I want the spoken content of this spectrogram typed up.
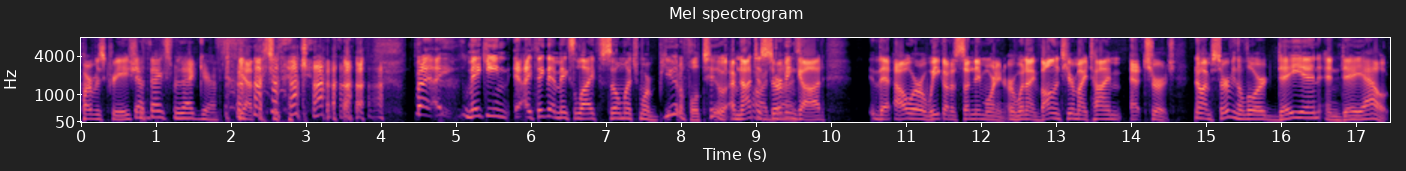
part of his creation. Yeah, thanks for that gift. Yeah, thanks for that. Gift. But I, making, I think that makes life so much more beautiful too. I'm not just Oh, serving does. God that hour a week on a Sunday morning or when I volunteer my time at church. No, I'm serving the Lord day in and day out.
